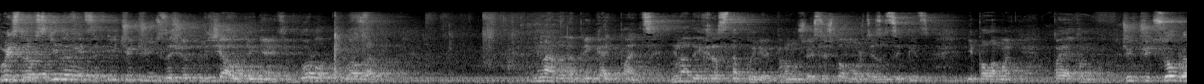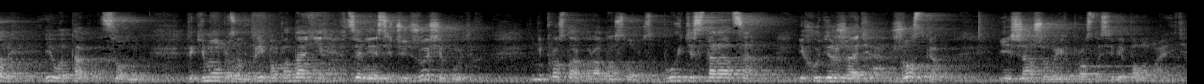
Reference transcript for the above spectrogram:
быстро вскидывается и чуть-чуть за счет плеча удлиняется горло, глаза. Не надо напрягать пальцы, не надо их растопыривать, потому что если что, можете зацепиться и поломать. Поэтому чуть-чуть собраны и вот так вот согнуты. Таким образом, при попадании в цель, если чуть жестче будет, они просто аккуратно сложатся. Будете стараться их удержать жестко, есть шанс, что вы их просто себе поломаете.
